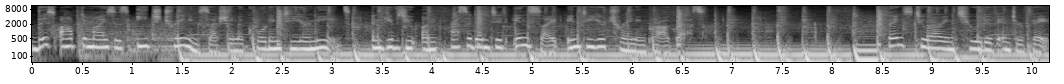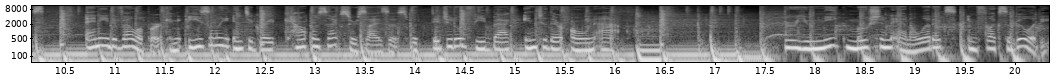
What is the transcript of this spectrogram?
This optimizes each training session according to your needs and gives you unprecedented insight into your training progress. Thanks to our intuitive interface, any developer can easily integrate countless exercises with digital feedback into their own app. Through unique motion analytics and flexibility,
